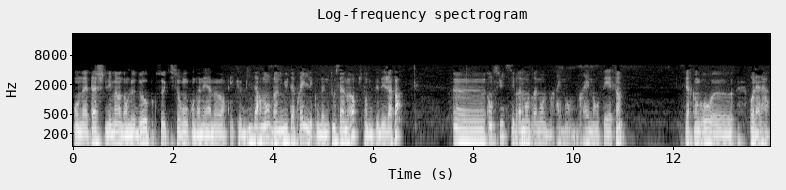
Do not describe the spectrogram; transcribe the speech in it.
on attache les mains dans le dos pour ceux qui seront condamnés à mort et que bizarrement 20 minutes après il les condamne tous à mort, tu t'en doutais déjà pas. Euh, ensuite c'est vraiment vraiment vraiment vraiment TF1. C'est-à-dire qu'en gros euh, oh là là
